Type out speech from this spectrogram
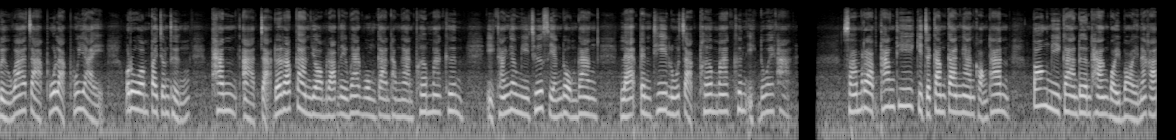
หรือว่าจากผู้หลักผู้ใหญ่ รวมไปจนถึงท่านอาจจะได้รับการยอมรับในแวดวงการทำงานเพิ่มมากขึ้น อีกทั้งยังมีชื่อเสียงโด่งดัง และเป็นที่รู้จักเพิ่มมากขึ้นอีกด้วยค่ะ สำหรับท่านที่กิจกรรมการงานของท่านต้องมีการเดินทางบ่อยๆนะคะ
